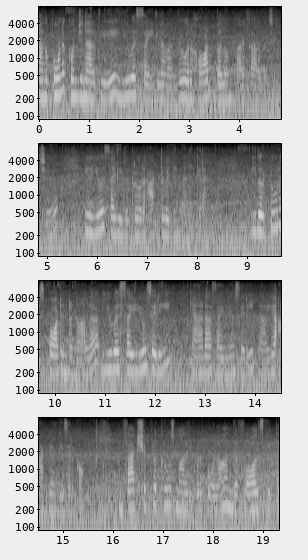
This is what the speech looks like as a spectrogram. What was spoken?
நாங்கள் போன கொஞ்ச நேரத்திலேயே யூஎஸ் சைடில் வந்து ஒரு ஹாட் பலூன் பறக்க ஆரம்பிச்சிருச்சு. இது யூஎஸ் சைடில் இருக்கிற ஒரு ஆக்டிவிட்டின்னு நினைக்கிறேன். இது ஒரு டூரிஸ்ட் ஸ்பாட்டுன்றனால யூஎஸ் சைட்லேயும் சரி கனடா சைட்லேயும் சரி நிறைய ஆக்டிவிட்டீஸ் இருக்கும். இன்ஃபேக்ட் ஷிப்பில் க்ரூஸ் மாதிரி கூட போகலாம் அந்த ஃபால்ஸ் கிட்ட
